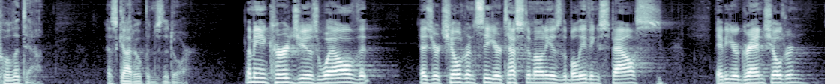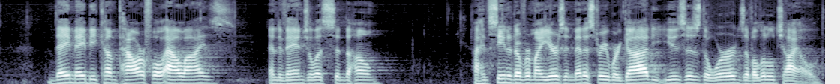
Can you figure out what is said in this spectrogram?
cool it down as God opens the door. Let me encourage you as well that as your children see your testimony as the believing spouse, maybe your grandchildren, they may become powerful allies and evangelists in the home. I have seen it over my years in ministry where God uses the words of a little child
